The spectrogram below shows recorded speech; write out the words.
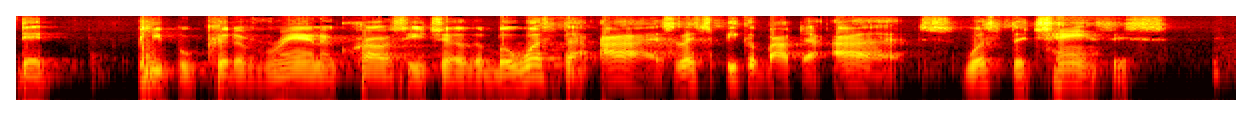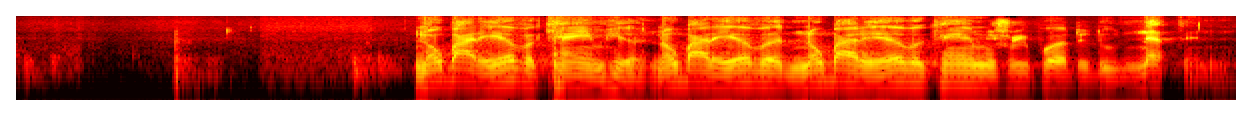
that people could have ran across each other. But what's the odds? Let's speak about the odds. What's the chances? Nobody ever came here. Nobody ever nobody ever came to Shreveport to do nothing.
